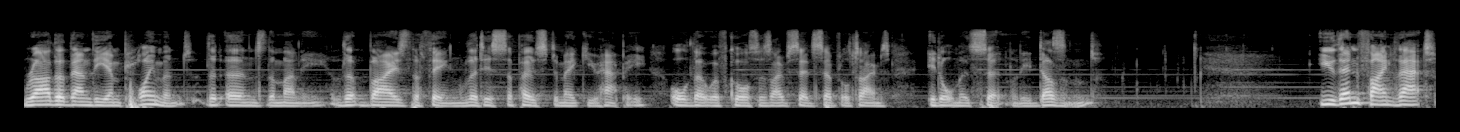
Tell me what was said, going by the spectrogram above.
rather than the employment that earns the money, that buys the thing that is supposed to make you happy, although, of course, as I've said several times, it almost certainly doesn't. You then find that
